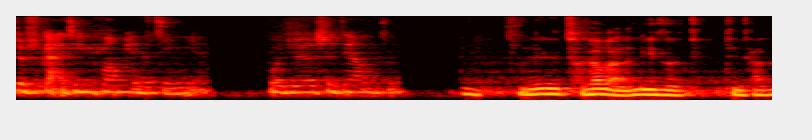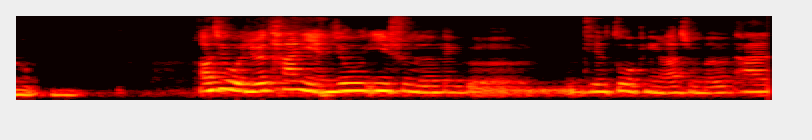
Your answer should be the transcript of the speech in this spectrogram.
就是感性方面的经验。我觉得是这样子。我觉得这个跷跷板的例子挺挺恰当。而且我觉得他研究艺术的那个一些作品啊什么的，他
